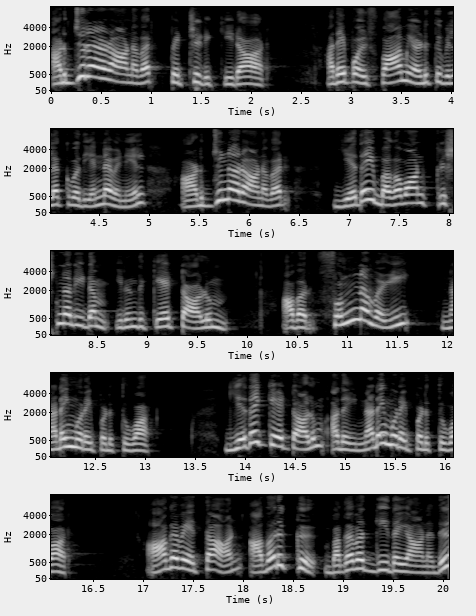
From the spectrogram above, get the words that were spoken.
அர்ஜுனரானவர் பெற்றிருக்கிறார். அதேபோல் சுவாமி அடுத்து விளக்குவது என்னவெனில் அர்ஜுனரானவர் எதை பகவான் கிருஷ்ணரிடம் இருந்து கேட்டாலும் அவர் சொன்ன வழி நடைமுறைப்படுத்துவார். எதை கேட்டாலும் அதை நடைமுறைப்படுத்துவார். ஆகவே தான் அவருக்கு பகவத்கீதையானது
